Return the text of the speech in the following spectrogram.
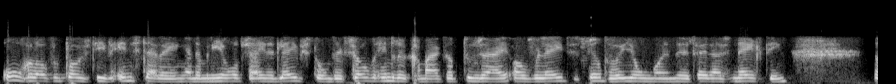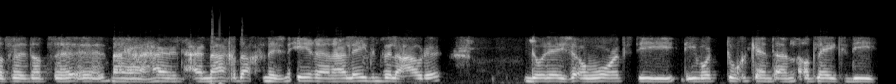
ongelooflijk positieve instelling en de manier waarop zij in het leven stond, heeft zoveel indruk gemaakt dat toen zij overleed, veel te jong in 2019, dat we dat, nou ja, haar, haar nagedachtenis en ere en haar levend willen houden door deze award, die, die wordt toegekend aan atleten die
